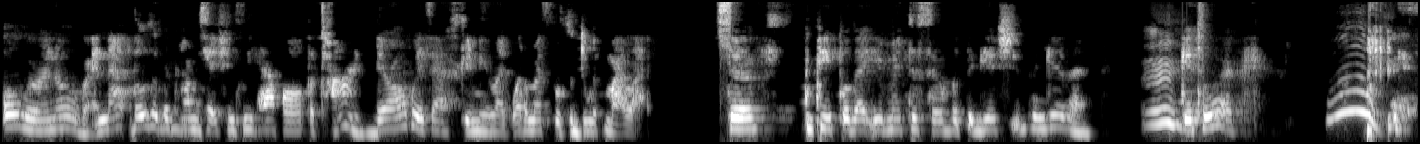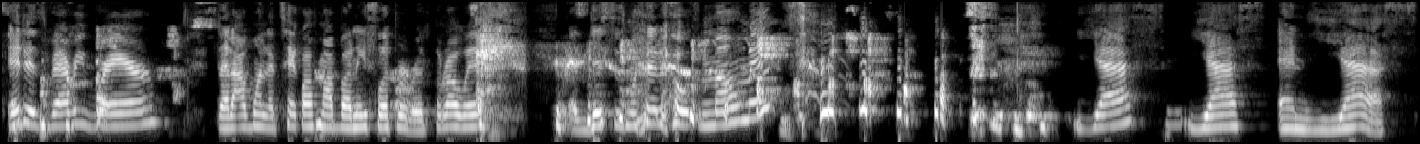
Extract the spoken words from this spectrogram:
over and over. And that those are the conversations we have all the time. They're always asking me, like, what am I supposed to do with my life? Serve the people that you're meant to serve with the gifts you've been given. Mm. Get to work. Woo. It is very rare that I want to take off my bunny slipper and throw it. this is one of those moments. yes, yes, and yes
